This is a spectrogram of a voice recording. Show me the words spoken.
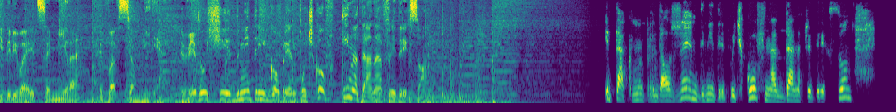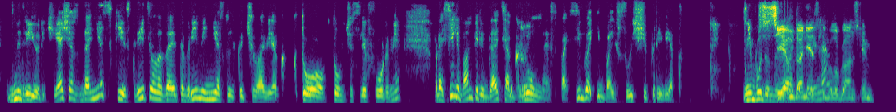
и добивается мира во всем мире. Ведущие Дмитрий Гоблин-Пучков и Надана Фридриксон. Итак, мы продолжаем. Дмитрий Пучков, Надана Фредериксон. Дмитрий Юрьевич, я сейчас в Донецке встретила за это время несколько человек, кто в том числе в форуме, просили вам передать огромное спасибо и большущий привет. Не буду Всем донецким и луганским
